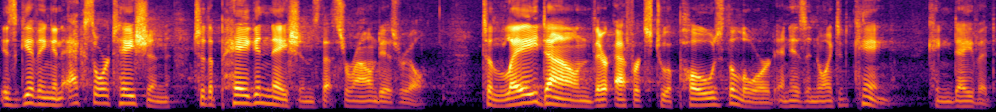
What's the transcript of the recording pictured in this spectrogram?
is giving an exhortation to the pagan nations that surround Israel to lay down their efforts to oppose the Lord and his anointed king. King David.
